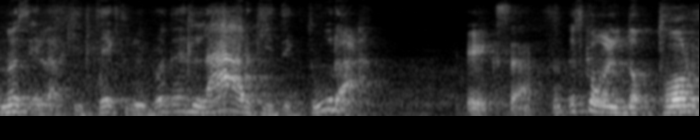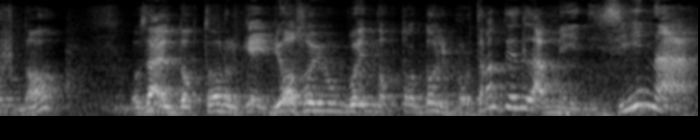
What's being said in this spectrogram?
no es, el arquitecto, lo importante es la arquitectura. Exacto. Es como el doctor, ¿no? O sea, el doctor, que yo soy un buen doctor, no, lo importante es la medicina,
